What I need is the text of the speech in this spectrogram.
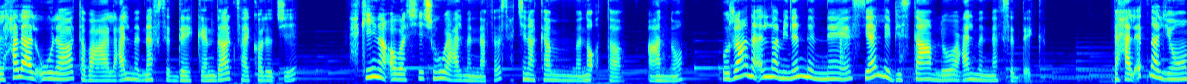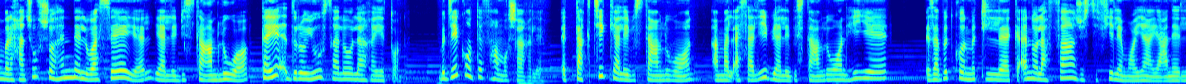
بالحلقة الأولى تبع العلم النفس الداكن دارك سايكولوجي حكينا أول شيء شو هو علم النفس حكينا كم نقطة عنه. ورجعنا قلنا منن الناس يلي بيستعملوا علم النفس الداكن بحلقتنا اليوم رح نشوف شو هن الوسائل يلي بيستعملوها تيقدروا يوصلوا لغايتهم. بدي إياكم تفهموا شغلة. التكتيك يلي بيستعملوهم أما الأساليب يلي بيستعملوهم هي إذا بدكم مثل كأنه la fin justifie les moyens يعني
